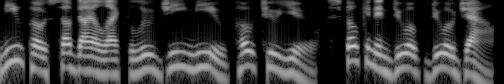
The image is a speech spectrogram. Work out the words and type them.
Niupo subdialect Lu Ji Niu Po Tu Yu, spoken in Duo, Duo Jiao,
